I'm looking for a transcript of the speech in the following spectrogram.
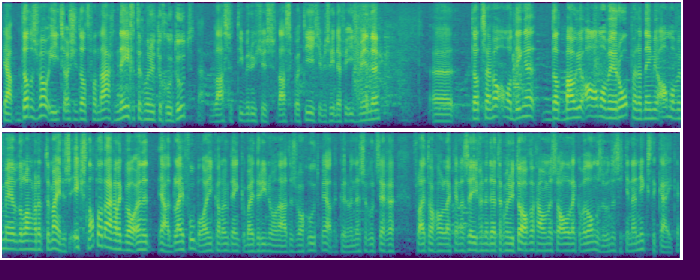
Ja, dat is wel iets. Als je dat vandaag 90 minuten goed doet. Nou, de laatste 10 minuutjes, laatste kwartiertje misschien even iets minder. Eh, dat zijn wel allemaal dingen, dat bouw je allemaal weer op en dat neem je allemaal weer mee op de langere termijn. Dus ik snap dat eigenlijk wel. En het, ja, het blijft voetbal. Je kan ook denken bij 3-0, nou het is wel goed. Maar ja, dan kunnen we net zo goed zeggen, fluit dan gewoon lekker na 37 minuten af. Dan gaan we met z'n allen lekker wat anders doen. Dan zit je naar niks te kijken.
